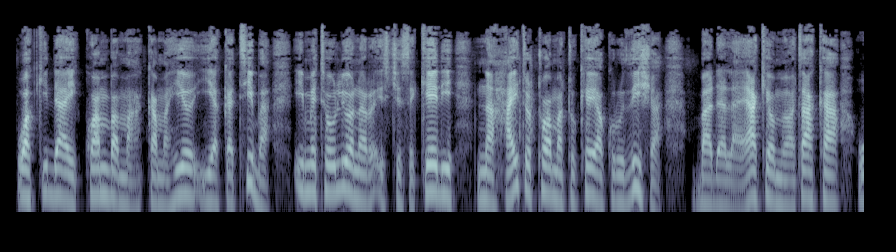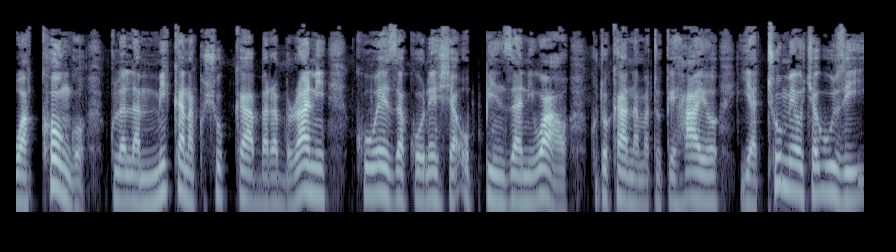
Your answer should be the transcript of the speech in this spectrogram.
wakidai kwamba mahakama hiyo ya katiba imeteuliwa na Rais Chisekedi na haitotoa matokeo ya kurudhisha. Badala yake wamewataka Wakongo kulalamika na kushuka barabarani kuweza kuonyesha upinzani wao kutokana na matokeo hayo ya tume ya uchaguzi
